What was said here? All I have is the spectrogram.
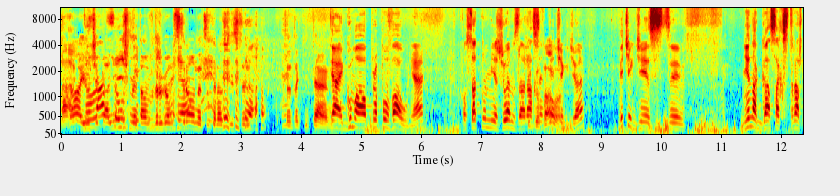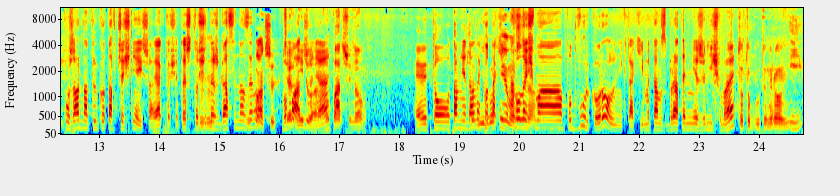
Tak, i Do uciekaliśmy tam w drugą uciekliśmy, nie? stronę, co teraz jest ten, ten taki ten. Tak, guma a propos wału, nie? Ostatnio mierzyłem zarazem, wała. wiecie gdzie? Wiecie gdzie jest y, w, nie na gasach straż pożarna, tylko ta wcześniejsza. Jak to się też, to się też gasy nazywa? Opatrzy. W opatrzy, nie? Popatrzy, no. E, To tam niedaleko taki nie ma koleś ma podwórko, rolnik taki. My tam z bratem mierzyliśmy. Kto to był ten rolnik? I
